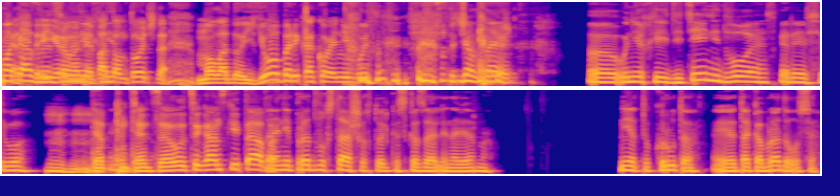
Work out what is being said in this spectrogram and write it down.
Потом, не- потом точно молодой ёбарь какой-нибудь. Причем, знаешь, э, у них и детей не двое, скорее всего. Да, целый цыганский табор. они про двух старших только сказали, наверное. Нет, круто. Я так обрадовался.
